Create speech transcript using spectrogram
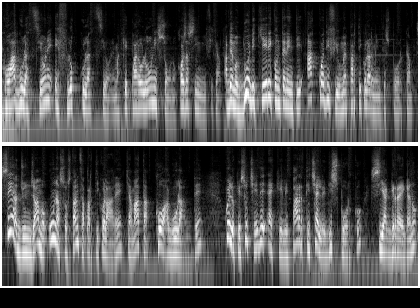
Coagulazione e flocculazione, ma che paroloni sono? Cosa significa? Abbiamo due bicchieri contenenti acqua di fiume particolarmente sporca. Se aggiungiamo una sostanza particolare, chiamata coagulante, quello che succede è che le particelle di sporco si aggregano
